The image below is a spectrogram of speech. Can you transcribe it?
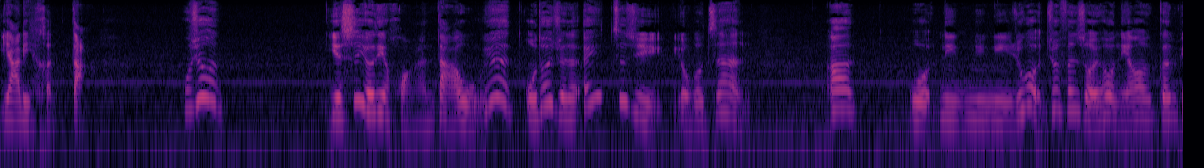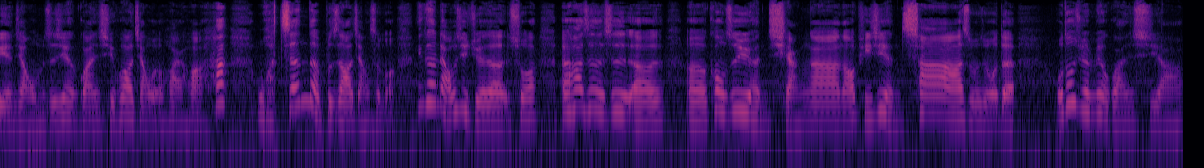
压力很大，我就。也是有点恍然大悟，因为我都会觉得，哎，自己有个赞啊，我你你你，如果就分手以后，你要跟别人讲我们之间的关系，或要讲我的坏话，哈，我真的不知道讲什么。你可能了不起，觉得说，呃，他真的是呃呃控制欲很强啊，然后脾气很差啊，什么什么的，我都觉得没有关系啊。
